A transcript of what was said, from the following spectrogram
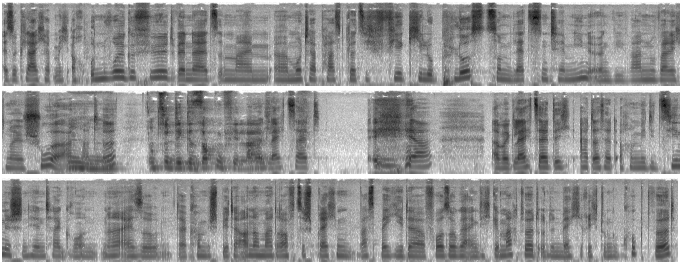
also klar, ich habe mich auch unwohl gefühlt, wenn da jetzt in meinem äh, Mutterpass plötzlich vier Kilo plus zum letzten Termin irgendwie waren, nur weil ich neue Schuhe anhatte. Mhm. Und so dicke Socken vielleicht. Aber gleichzeitig, ja. Aber gleichzeitig hat das halt auch einen medizinischen Hintergrund. Ne? Also da kommen wir später auch nochmal drauf zu sprechen, was bei jeder Vorsorge eigentlich gemacht wird und in welche Richtung geguckt wird.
